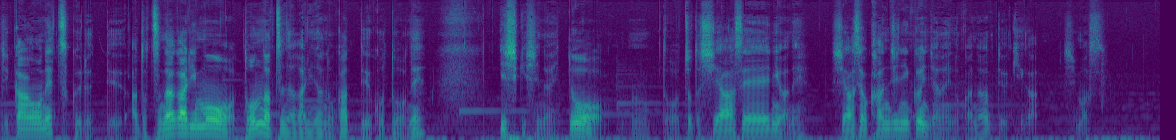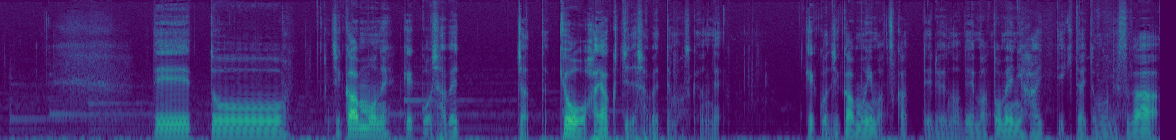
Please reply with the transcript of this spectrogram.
時間をね作るっていうあとつながりもどんなつながりなのかっていうことをね意識しないと,、うんと、ちょっと幸せにはね幸せを感じにくいんじゃないのかなっていう気がします。でえっと時間もね結構喋っちゃった。今日早口で喋ってますけどね。結構時間も今使ってるのでまとめに入っていきたいと思うんですが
